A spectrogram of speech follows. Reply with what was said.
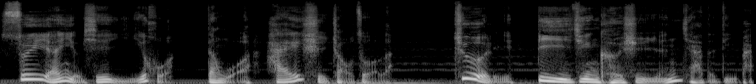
虽然有些疑惑，但我还是照做了。这里毕竟可是人家的地盘。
